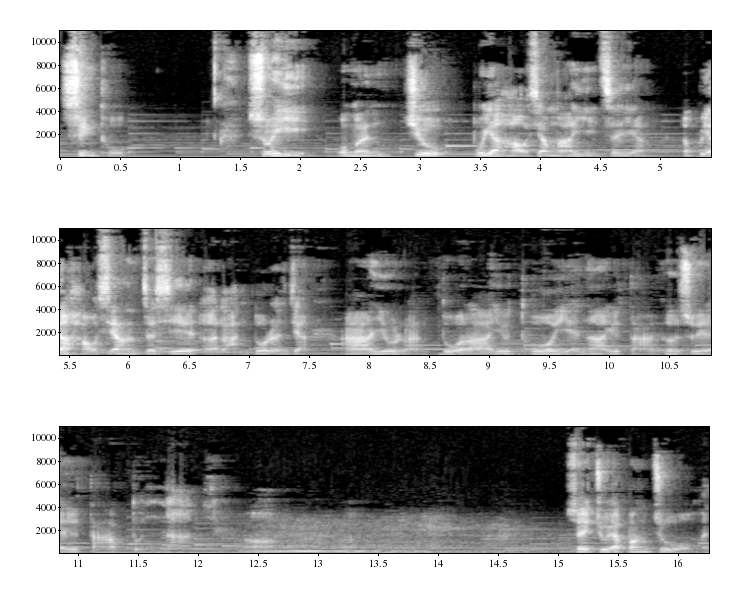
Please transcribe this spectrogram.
信徒。所以我们就不要好像蚂蚁这样，呃，不要好像这些呃懒惰人讲啊，又懒惰啦，又拖延啊，又打瞌睡啊，又打盹啦，啊，所以主要帮助我们。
